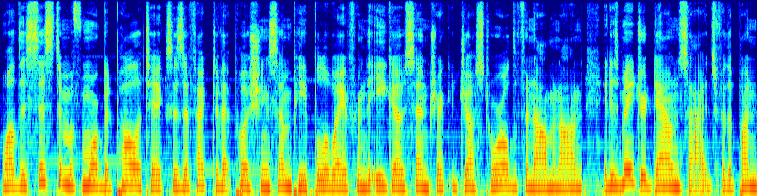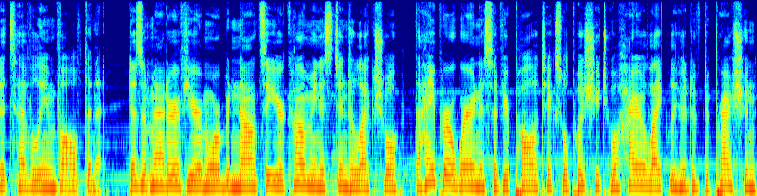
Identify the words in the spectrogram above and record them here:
While this system of morbid politics is effective at pushing some people away from the egocentric just world phenomenon, it has major downsides for the pundits heavily involved in it. Doesn't matter if you're a morbid Nazi or communist intellectual, the hyper-awareness of your politics will push you to a higher likelihood of depression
